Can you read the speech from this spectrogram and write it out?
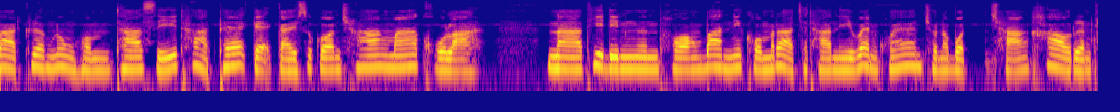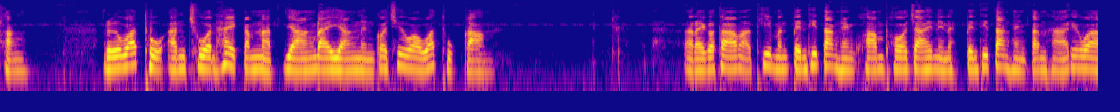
ลาดเครื่องนุ่งหม่มทาสีทาดแพะแกะไก่สุกรช้างม้าโคลา นาที่ดินเงินทองบ้านนิคมราชธานีแว่นแคว้นชนบท ช้างข้าวเรือนคลัง หรือวัตถุอันชวนให้กำหนัดอย่างใดอย่างหนึ่งก็ชื่อว่าวัตถุกรรม อะไรก็ตามอะที่มันเป็นที่ตั้งแห่งความพอใจเนี่ยนะเป็นที่ตั้งแห่งตันหา เรียกว่า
